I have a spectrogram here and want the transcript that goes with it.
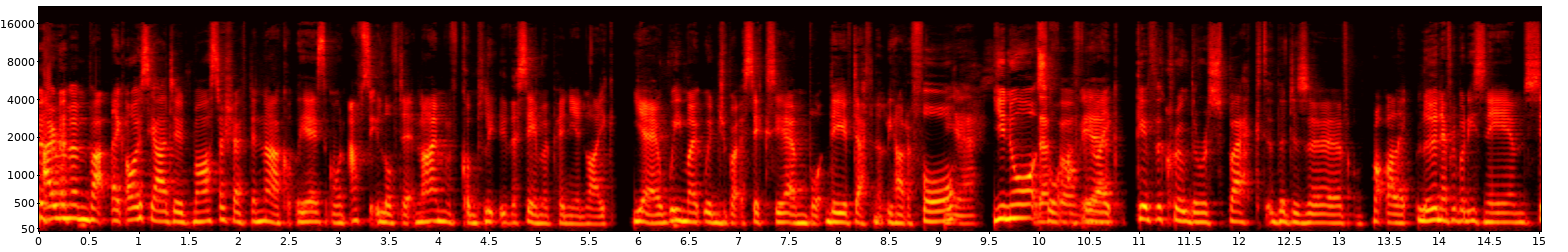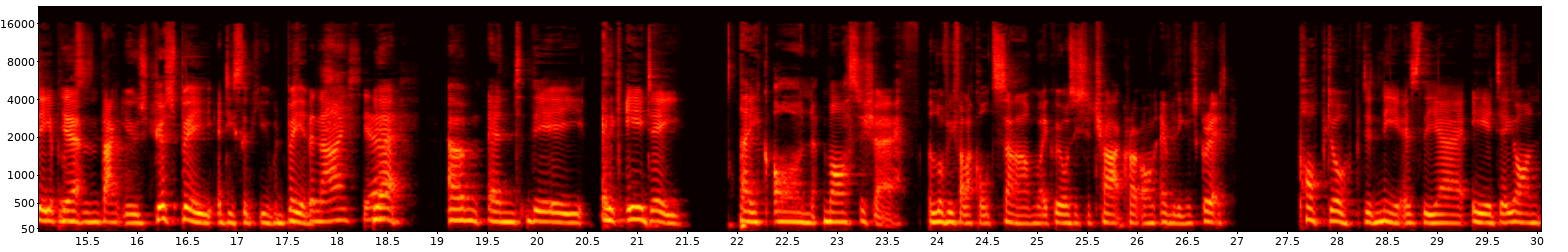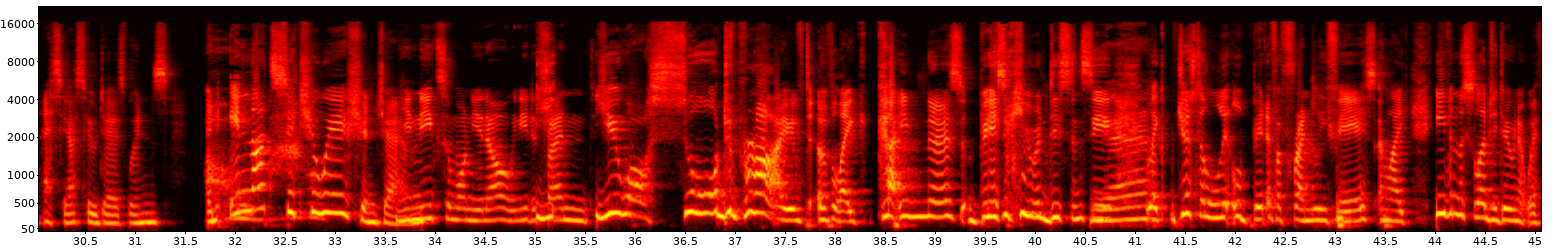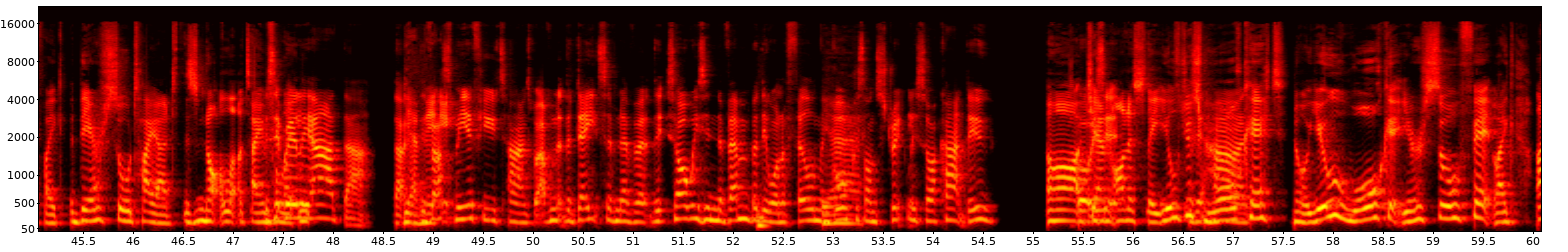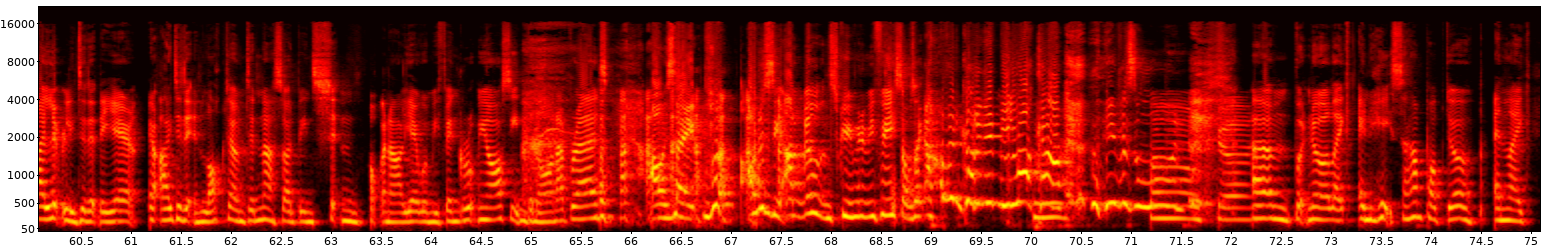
I remember, like, obviously, I did MasterChef, didn't I, a couple of years ago and absolutely loved it. And I'm of completely the same opinion. Like, yeah, we might whinge about a 6 a.m., but they've definitely had a four. Yes. You know, so I feel yeah. like give the crew the respect they deserve, proper, like, learn everybody's names, say your Yeah. pleases and thank yous, just be a decent human being. Be nice, yeah. Yeah. Um, and the like AD, like on MasterChef, a lovely fella called Sam, like we always used to chat, crack on, everything was great. Popped up, didn't he, as the uh, AD on SAS Who Dares Wins. And in that situation, Jen, You need someone you know. You need a you- friend. You are so deprived of like kindness, basic human decency, Yeah. like just a little bit of a friendly face. And like even the celebs you're doing it with, like they're so tired. There's not a lot of time Is for it like, really hard that? that Yeah, they've mate. asked me a few times, but I've, the dates have never. It's always in November. They want to film and Yeah. focus on Strictly, so I can't do. Oh, Jen, it- honestly, you'll just it walk hard? it. No, you'll walk it. You're so fit. Like, I literally did it the year. I did it in lockdown, didn't I? So I'd been sitting fucking all year with my finger up my arse eating banana bread. I was like, honestly, Ant Middleton screaming in my face. I was like, I haven't got it in me locker. Leave us alone. god! Um, but no, like, and he, Sam popped up and like,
